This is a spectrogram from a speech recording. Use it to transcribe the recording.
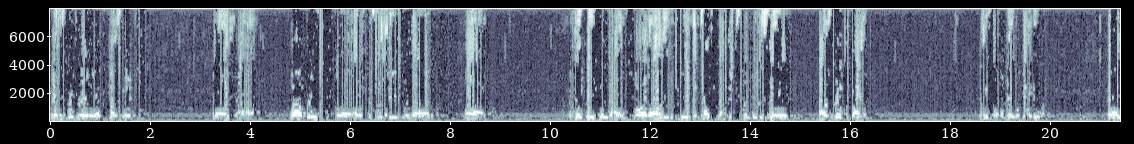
We have a refrigerator at the parsonage, and uh, while brief uh, at facilities was on uh, a vacation down in Florida, we received a text message from me saying, our fridge died. He said, okay, we'll get a new. And,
